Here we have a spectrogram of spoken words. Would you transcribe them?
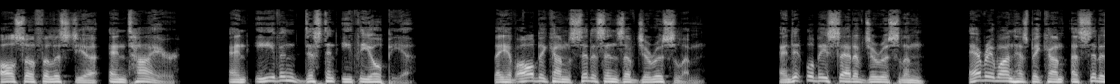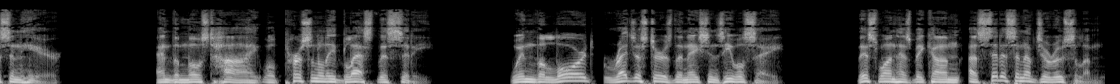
also Philistia and Tyre, and even distant Ethiopia. They have all become citizens of Jerusalem. And it will be said of Jerusalem, everyone has become a citizen here. And the Most High will personally bless this city. When the Lord registers the nations, he will say, This one has become a citizen of Jerusalem.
